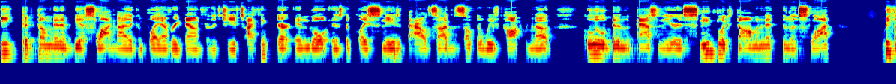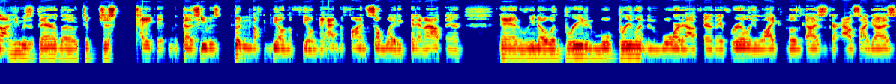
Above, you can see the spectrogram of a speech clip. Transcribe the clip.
he could come in and be a slot guy that can play every down for the Chiefs. I think their end goal is to play Sneed at the outside. That's something we've talked about a little bit in the past. And here is Sneed looks dominant in the slot. We thought he was there though to just take it because he was good enough to be on the field. They had to find some way to get him out there. And you know, with Breed and Breeland and Ward out there, they really like those guys as their outside guys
